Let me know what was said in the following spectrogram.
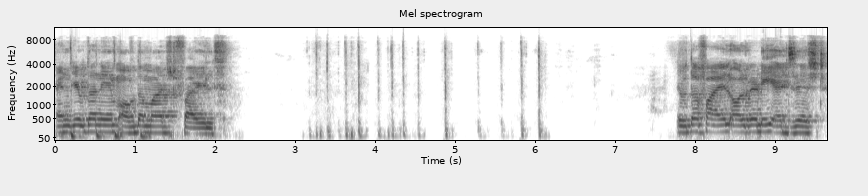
and give the name of the merged files If the file already exists,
